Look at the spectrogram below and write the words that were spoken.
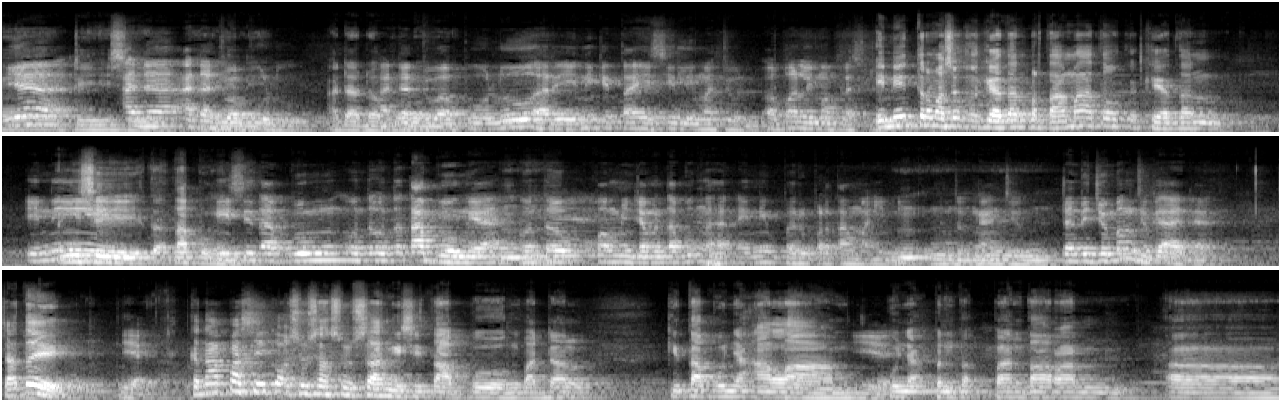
Ya, diisi? ada ada ini? 20. Ada 20. Ada 20, hari ini kita isi 5 dulu, apa 15 dulu. Ini termasuk kegiatan pertama atau kegiatan ini ta- tabung? Ngisi tabung untuk untuk tabung ya, Mm-mm. untuk peminjaman tabung nah, ini baru pertama ini Mm-mm. untuk Nganjuk. Dan di Jombang juga ada. Catik, Ya. kenapa sih kok susah-susah ngisi tabung padahal kita punya alam, Iya. punya bantaran eh,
